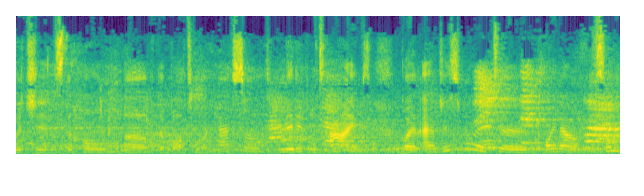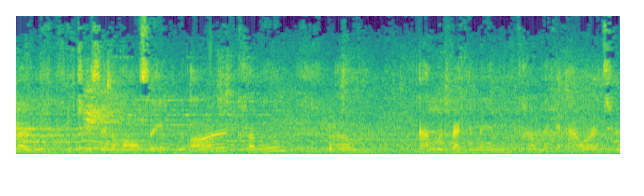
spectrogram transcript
which is the home of the Baltimore Castle medieval times. But I just wanted to point out some of the neat features in the mall. So if you are coming, um, I would recommend come like an hour or two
